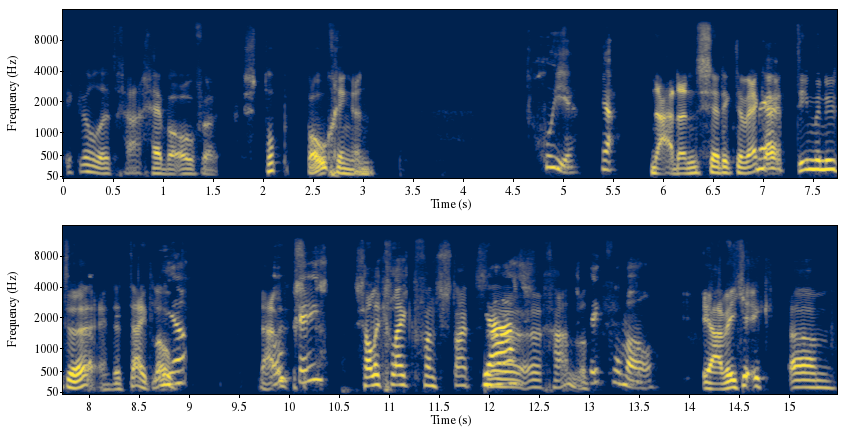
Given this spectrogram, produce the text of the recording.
ik wilde het graag hebben over stoppogingen. Goeie. Nou, dan zet ik de wekker, nee. 10 minuten en de tijd loopt. Ja. Nou, okay. Zal ik gelijk van start ja, uh, gaan? Want, ik kom al. Ja, weet je, ik, um,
